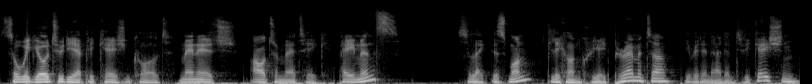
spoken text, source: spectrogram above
So we go to the application called manage automatic payments. Select this one, click on create parameter, give it an identification,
